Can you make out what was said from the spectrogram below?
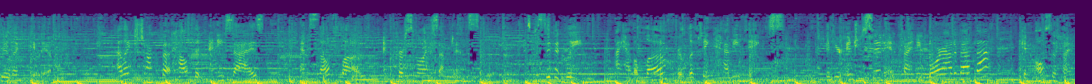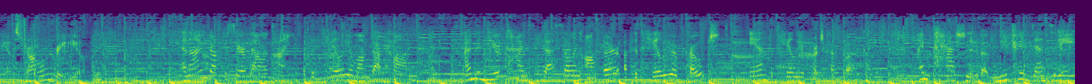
Do Like Paleo. I like to talk about health at any size and self-love and personal acceptance. Specifically, I have a love for lifting heavy things. If you're interested in finding more out about that, also find me on Strong Woman Radio. And I'm Dr. Sarah Ballantyne, the PaleoMom.com. I'm the New York Times bestselling author of The Paleo Approach and The Paleo Approach Cookbook. I'm passionate about nutrient density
